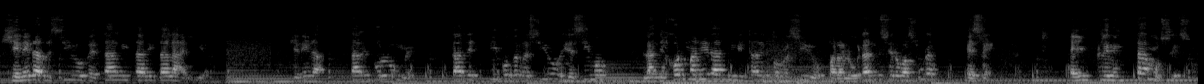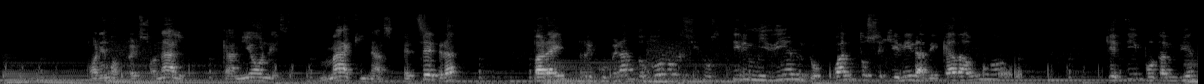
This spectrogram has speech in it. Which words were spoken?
genera residuos de tal y tal y tal área, genera tal volumen, tales tipos de residuos y decimos la mejor manera de administrar estos residuos para lograr cero basura es esta. E implementamos eso. Ponemos personal, camiones, máquinas, etcétera, para ir recuperando todos los residuos, ir midiendo cuánto se genera de cada uno, qué tipo también,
